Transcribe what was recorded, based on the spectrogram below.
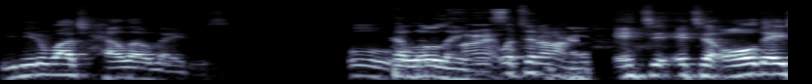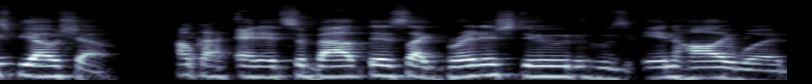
You need to watch Hello Ladies. Ooh. Hello, ladies. All right, what's it on? Okay. It's it's an old HBO show, Okay. and it's about this like British dude who's in Hollywood.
